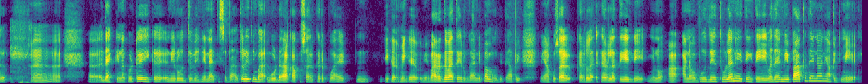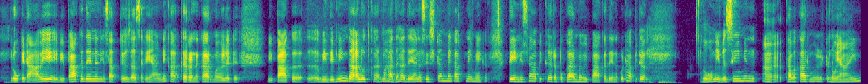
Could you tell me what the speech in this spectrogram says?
දැක්කිනකොට ඒක නිරුද්ධ වෙන්නේ නැති ස්වභාවය තුළ. ඉතින් ගොඩාක් අකුසල් කරපු අය ඒක මේක මේ වරදවා තේරුම් ගන්න එපා. මොකද ඉතින් අපි මේ අකුසල් කරලා කරලා තියෙන්නේ මොන අනවබෝධය තුලනේ ඉතින් ඉතින් ඒව දැන් විපාක දෙනවානේ. අපි මේ ලෝකෙට ආවේ විපාක දෙන්නනේ. සත්වය සසරේ යන්නේ කරන කර්ම වලට විපාක විඳිමින් ද අලුත් කර්ම හද හද යන සිස්ටම් එකක් නේ මේක. ඒ නිසා අපි කරපු කර්ම විපාක දෙනකොට අපිට බොහොම ඉවසීමෙන් තව කර්ම වලට නොයා ඉන්න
